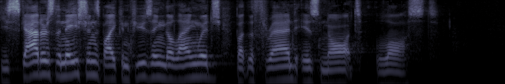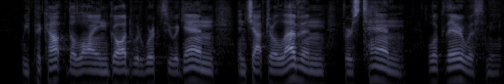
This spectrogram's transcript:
he scatters the nations by confusing the language, but the thread is not lost. We pick up the line God would work through again in chapter 11, verse 10. Look there with me.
